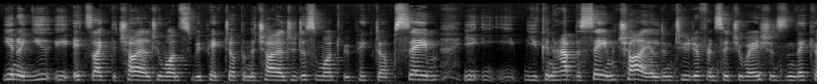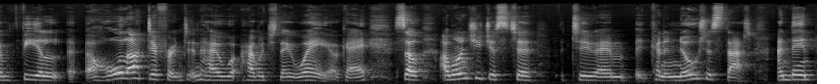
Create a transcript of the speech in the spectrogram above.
you know you it's like the child who wants to be picked up and the child who doesn't want to be picked up. Same you, you, can have the same child in two different situations and they can feel a whole lot different in how how much they weigh okay? So i want you just to to um, kind of notice that and then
